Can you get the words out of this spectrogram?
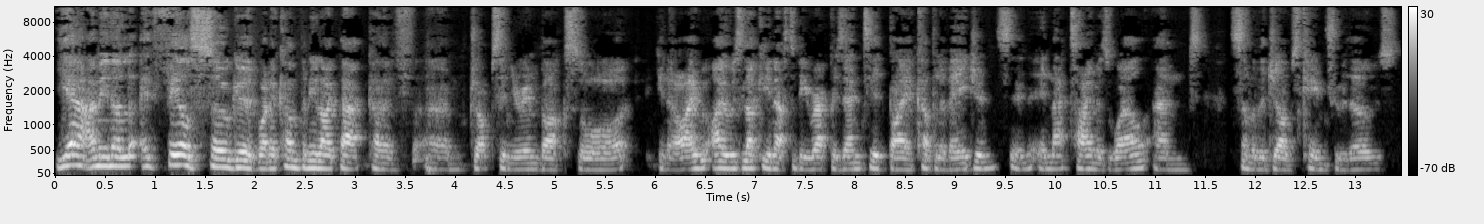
Yeah, I mean, it feels so good when a company like that kind of um, drops in your inbox or you know, I, I was lucky enough to be represented by a couple of agents in, in that time as well. And some of the jobs came through those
